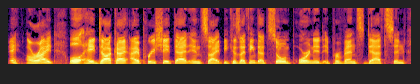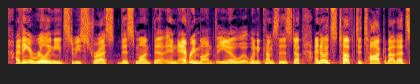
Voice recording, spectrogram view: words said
Hey, all right. Well, hey, Doc, I, I appreciate that insight because I think that's so important. It, it prevents deaths, and I think it really needs to be stressed this month uh, and every month. You know, when it comes to this stuff, I know it's tough to talk about. That's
